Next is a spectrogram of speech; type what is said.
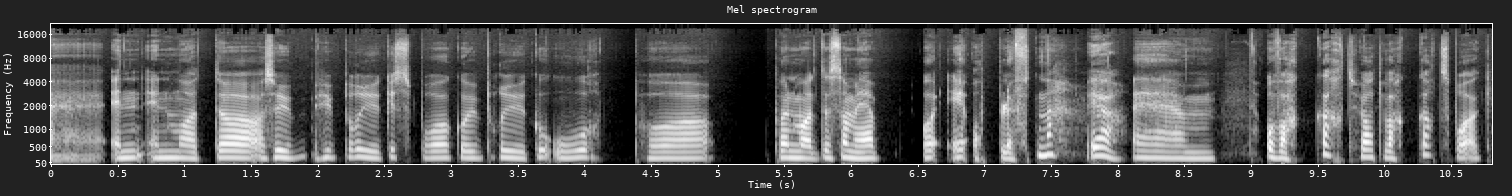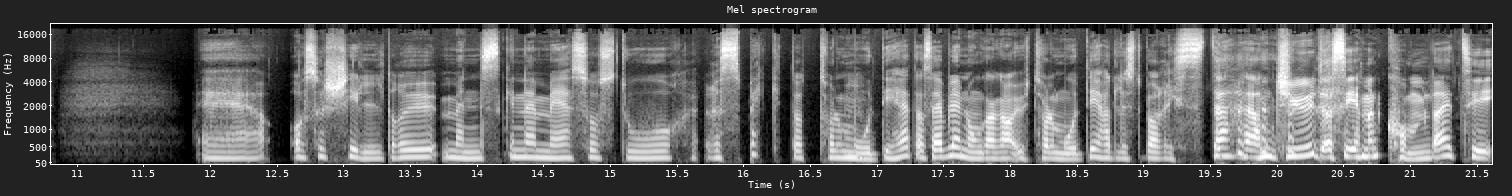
uh, en, en måte å Altså, hun, hun bruker språk, og hun bruker ord på, på en måte som er, og er oppløftende. Ja. Eh, og vakkert. Hun har et vakkert språk. Eh, og så skildrer hun menneskene med så stor respekt og tålmodighet. Altså, jeg ble noen ganger utålmodig, jeg hadde lyst til å bare riste han Jude og si men kom deg, til,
